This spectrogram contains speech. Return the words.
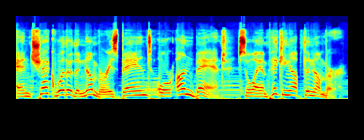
and check whether the number is banned or unbanned, so I am picking up the number.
